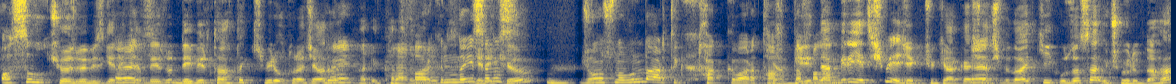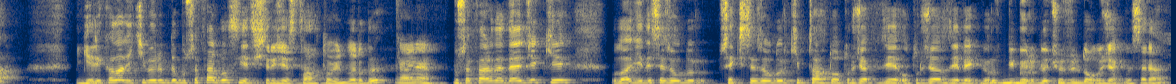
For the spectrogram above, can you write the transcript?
Asıl çözmemiz gereken Evet. mevzu demir tahta kimin oturacağını Hani hani, karar vermemiz farkındaysanız gerekiyor. Jon Snow'un da artık hakkı var Ya tahtta birinden falan. biri yetişmeyecek çünkü arkadaşlar Evet. şimdi Night King uzasa 3 bölüm daha. Geri kalan 2 bölümde bu sefer nasıl yetiştireceğiz taht oyunlarını? Aynen. Bu sefer de denecek ki ulan 7 sezondur 8 sezondur kim tahta oturacak diye oturacağız diye bekliyoruz. Bir bölümde çözüldü olacak mesela.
